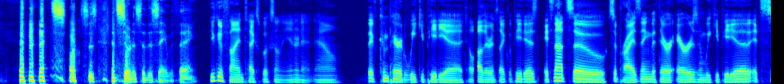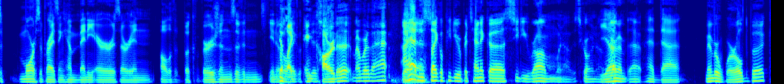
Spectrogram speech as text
internet sources. That sort of said the same thing. You can find textbooks on the internet now. They've compared Wikipedia to other encyclopedias. It's not so surprising that there are errors in Wikipedia. It's su- more surprising how many errors are in all of the book versions of, in, you know, Yeah, like encyclopedias. Encarta, remember that? I had Yeah. Encyclopedia Britannica CD-ROM when I was growing up. Yep. I remember that. I had that. Remember World Book?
